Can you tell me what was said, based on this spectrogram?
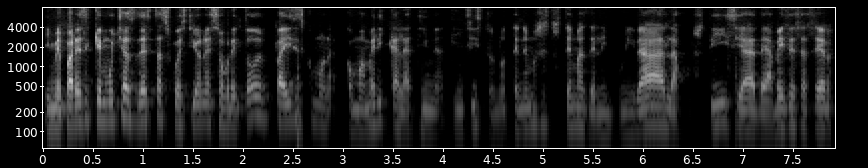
Y me parece que muchas de estas cuestiones, sobre todo en países como, como América Latina, que insisto, ¿no? Tenemos estos temas de la impunidad, la justicia, de a veces hacer,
